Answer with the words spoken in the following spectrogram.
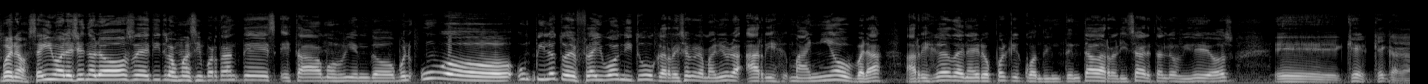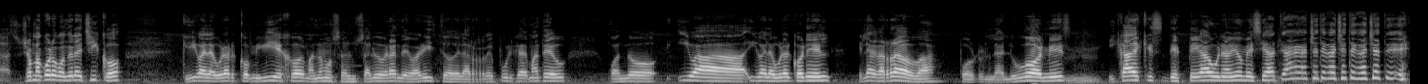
Bueno, seguimos leyendo los eh, títulos más importantes. Estábamos viendo. Bueno, hubo un piloto de Fly Bondi tuvo que realizar una maniobra, arries- maniobra arriesgada en Aeroparque cuando intentaba realizar. Están los videos. Eh, qué, qué cagazo. Yo me acuerdo cuando era chico que iba a laburar con mi viejo. Mandamos un saludo grande de Baristo de la República de Mateu. Cuando iba, iba a laburar con él, él agarraba por la Lugones Mm. y cada vez que despegaba un avión me decía, agachate, agachate, agachate,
